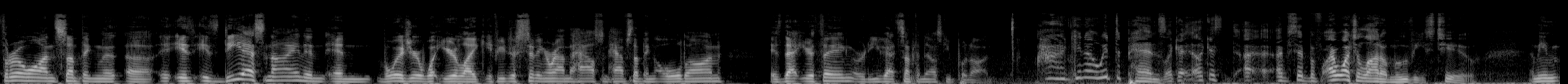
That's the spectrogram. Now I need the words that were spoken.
throw on something that uh is is DS9 and and Voyager what you're like if you're just sitting around the house and have something old on is that your thing or do you got something else you put on Uh, you know, it depends. Like I, like I, I, I've said before, I watch a lot of movies too. I mean,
